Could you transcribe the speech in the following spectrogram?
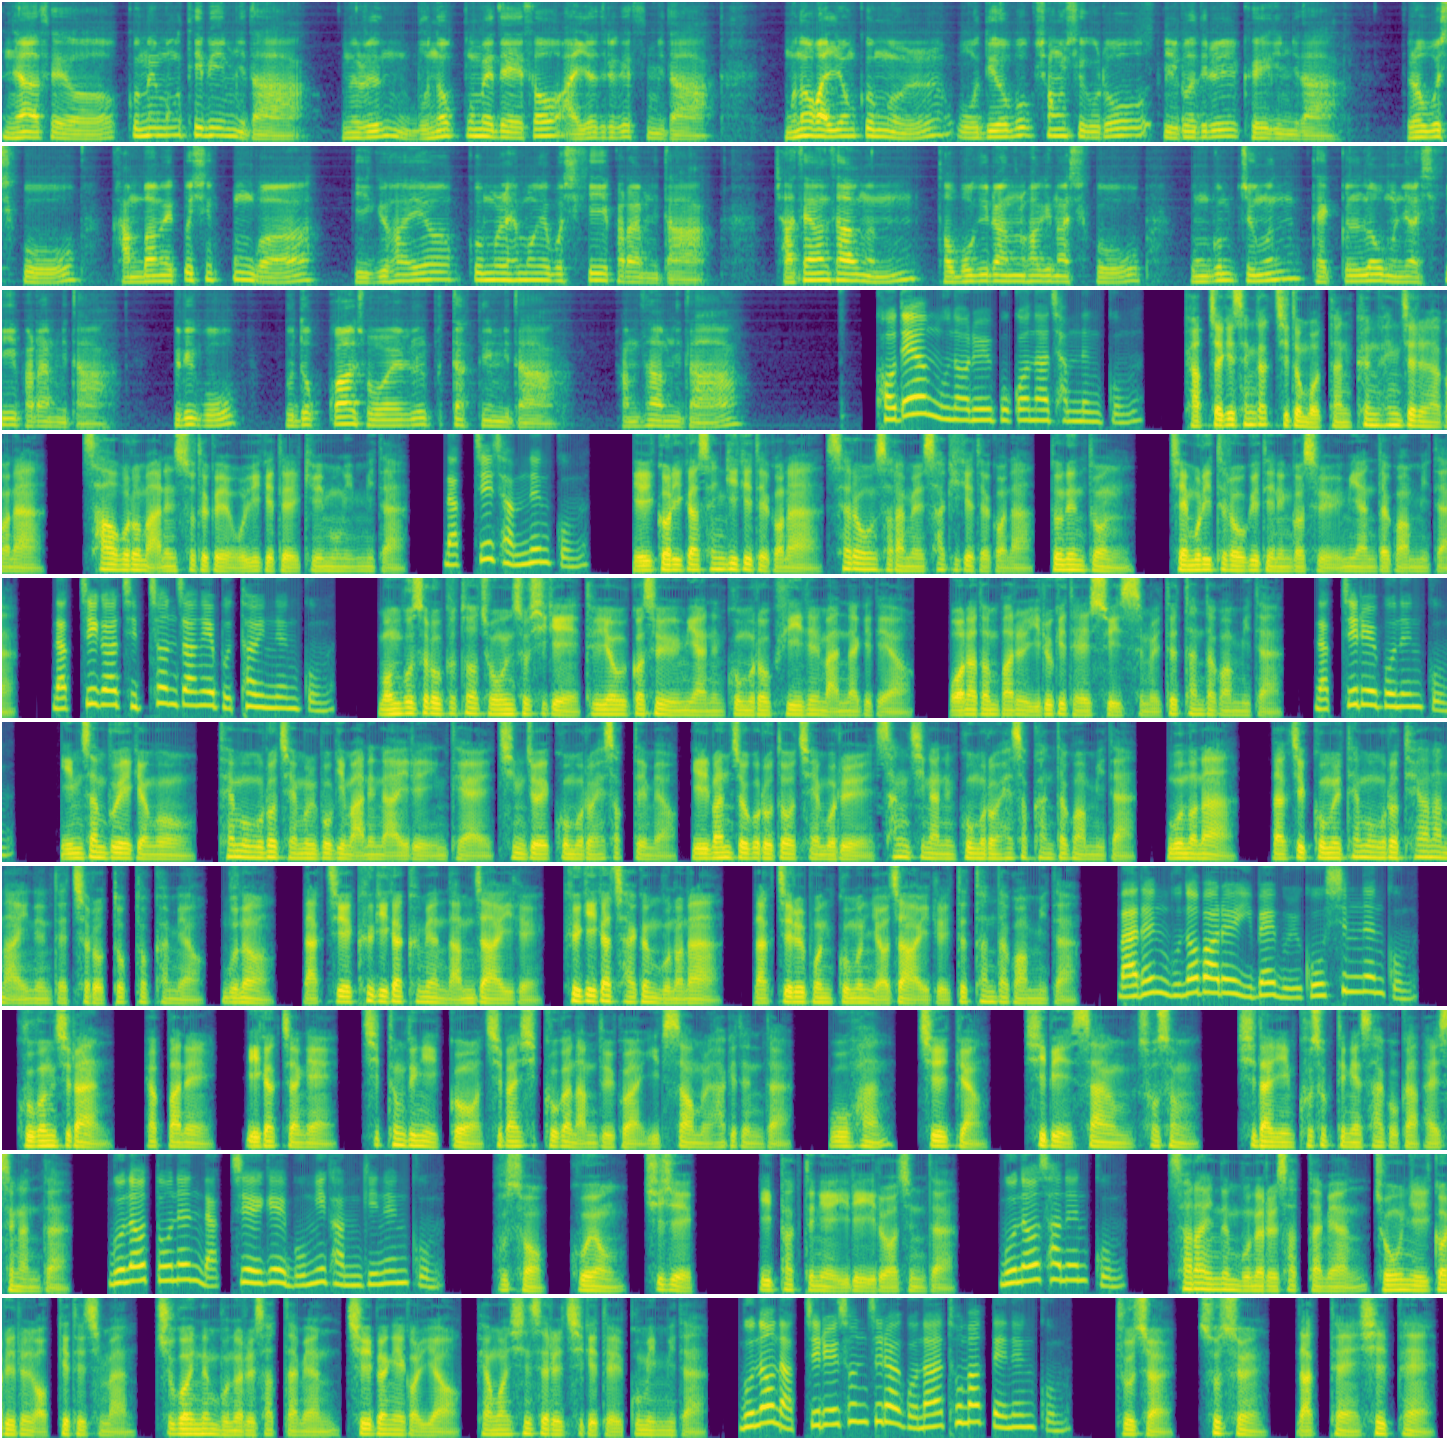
안녕하세요. 꿈의몽TV입니다. 오늘은 문어 꿈에 대해서 알려드리겠습니다. 문어 관련 꿈을 오디오북 형식으로 읽어드릴 계획입니다. 들어보시고 간밤에 꾸신 꿈과 비교하여 꿈을 해몽해 보시기 바랍니다. 자세한 사항은 더보기란을 확인하시고 궁금증은 댓글로 문의하시기 바랍니다. 그리고 구독과 좋아요를 부탁드립니다. 감사합니다. 거대한 문어를 보거나 잡는 꿈. 갑자기 생각지도 못한 큰 횡재를 하거나 사업으로 많은 소득을 올리게 될 길몽입니다. 낙지 잡는 꿈. 일거리가 생기게 되거나 새로운 사람을 사귀게 되거나 또는 돈, 재물이 들어오게 되는 것을 의미한다고 합니다. 낙지가 집 천장에 붙어 있는 꿈. 먼 곳으로부터 좋은 소식이 들려올 것을 의미하는 꿈으로 귀인을 만나게 되어 원하던 바를 이루게 될 수 있음을 뜻한다고 합니다. 낙지를 보는 꿈. 임산부의 경우 태몽으로 재물복이 많은 아이를 잉태할 징조의 꿈으로 해석되며 일반적으로도 재물을 상징하는 꿈으로 해석한다고 합니다. 문어나 낙지 꿈을 태몽으로 태어난 아이는 대체로 똑똑하며 문어, 낙지의 크기가 크면 남자아이를, 크기가 작은 문어나 낙지를 본 꿈은 여자아이를 뜻한다고 합니다. 마른 문어발을 입에 물고 씹는 꿈. 구강질환, 혓바늘, 미각장애, 치통 등이 있고 집안 식구가 남들과 입싸움을 하게 된다. 우환, 질병, 시비, 싸움, 소송, 시달림, 구속 등의 사고가 발생한다. 문어 또는 낙지에게 몸이 감기는 꿈. 구속, 고용, 취직, 입학 등의 일이 이루어진다. 문어 사는 꿈. 살아있는 문어를 샀다면 좋은 일거리를 얻게 되지만 죽어있는 문어를 샀다면 질병에 걸려 병원 신세를 지게 될 꿈입니다. 문어 낙지를 손질하거나 토막대는 꿈. 두절, 수술, 낙태, 실패,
